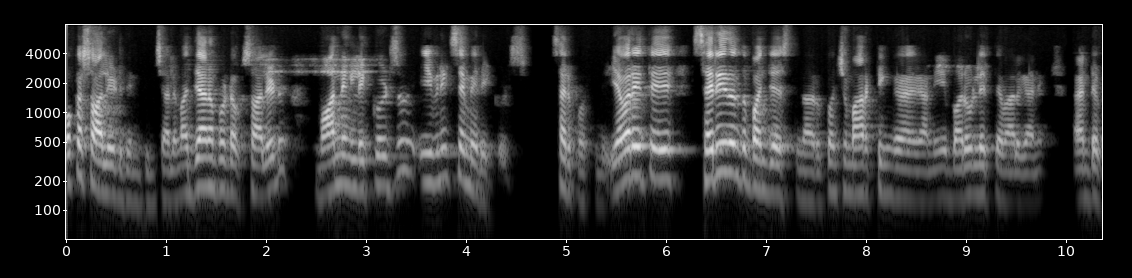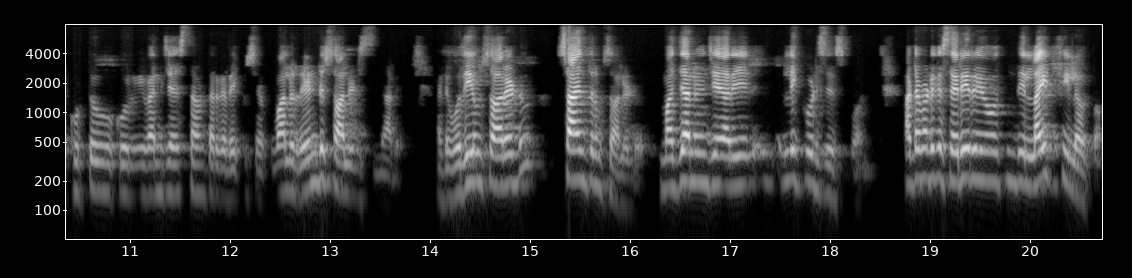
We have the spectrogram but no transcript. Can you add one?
ఒక సాలిడ్ తినిపించాలి. మధ్యాహ్నం పూట ఒక solid morning liquids evening semi liquids సరిపోతుంది. ఎవరైతే శరీరంతో పనిచేస్తున్నారు కొంచెం మార్కెటింగ్ కానీ బరువులు ఎత్తే వాళ్ళు కానీ అంటే కుట్టు ఇవన్నీ చేస్తూ ఉంటారు కదా ఎక్కువసేపు వాళ్ళు రెండు సాలిడ్స్ తినాలి. అంటే ఉదయం సాలిడ్ సాయంత్రం సాలిడ్ మధ్యాహ్నం ఏం చేయాలి? లిక్విడ్స్ వేసుకోవాలి. ఆటోమేటిక్గా శరీరం ఏమవుతుంది? లైట్ ఫీల్ అవుతాం.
